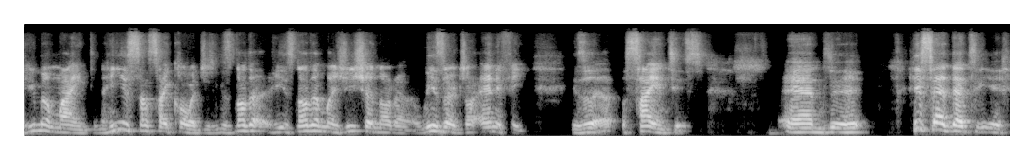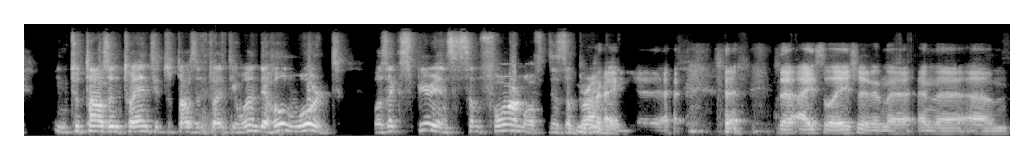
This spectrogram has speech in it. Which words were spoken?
human mind. And he is a psychologist. He's not a, he's not a magician or a wizard or anything He's a scientist. And uh, he said that in 2020, 2021, the whole world was experiencing some form of this right, yeah, yeah. the isolation and the and the um,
